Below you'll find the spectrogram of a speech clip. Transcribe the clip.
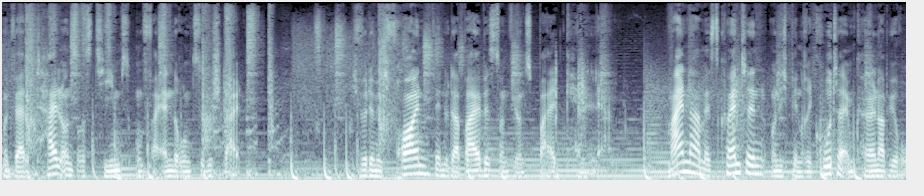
und werde Teil unseres Teams, um Veränderungen zu gestalten. Ich würde mich freuen, wenn du dabei bist und wir uns bald kennenlernen. Mein Name ist Quentin und ich bin Recruiter im Kölner Büro.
